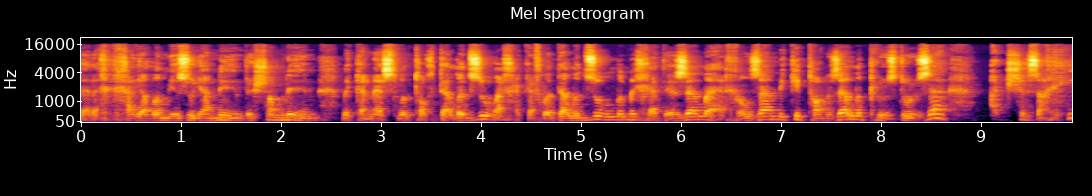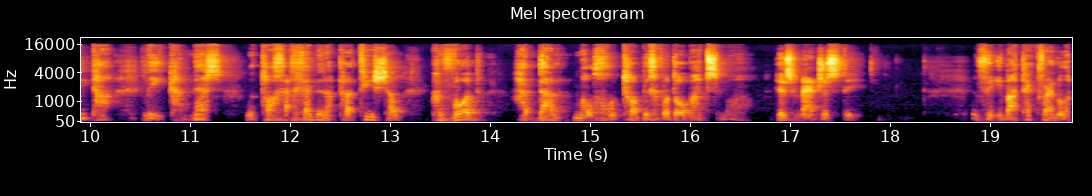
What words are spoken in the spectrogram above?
דרך חיילים מזוינים ושומרים, להיכנס לתוך דלת זו, אחר כך לדלת זו, למחדר, זה לאכול, זה מקיטון, זה לפרוזדור, זה עד שזכית להיכנס לתוך החדר הפרטי של כבוד הדר מלכותו בכבודו בעצמו, His Majesty. ואם אתה כבר לא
